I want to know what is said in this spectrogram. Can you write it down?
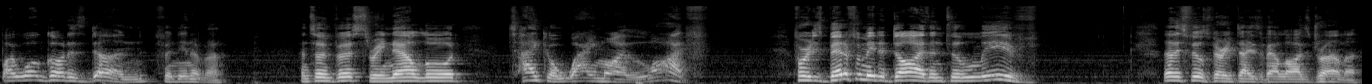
by what God has done for Nineveh. And so in verse 3 Now, Lord, take away my life, for it is better for me to die than to live. Now, this feels very Days of Our Lives drama,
